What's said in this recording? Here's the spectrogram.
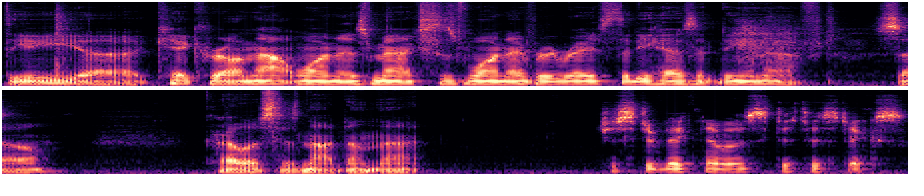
the uh, kicker on that one is Max has won every race that he hasn't DNF'd. So Carlos has not done that. Just a victim of statistics.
